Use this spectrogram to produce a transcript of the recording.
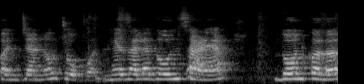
पंच्याण्णव चोपन्न. ह्या झाल्या दोन साड्या दोन कलर.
